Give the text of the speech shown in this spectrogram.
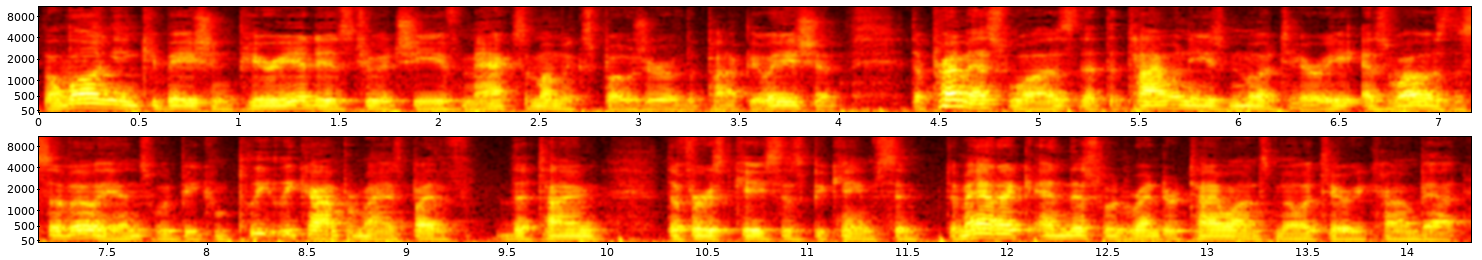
The long incubation period is to achieve maximum exposure of the population. The premise was that the Taiwanese military, as well as the civilians, would be completely compromised by the, time the first cases became symptomatic, and this would render Taiwan's military combat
